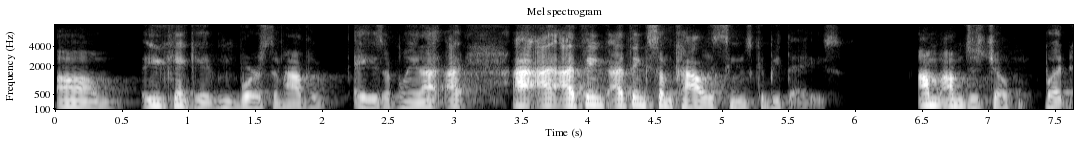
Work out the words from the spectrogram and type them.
Um, you can't get worse than how the A's are playing. I, I, I, I think, I think some college teams could beat the A's. I'm, I'm just joking, but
